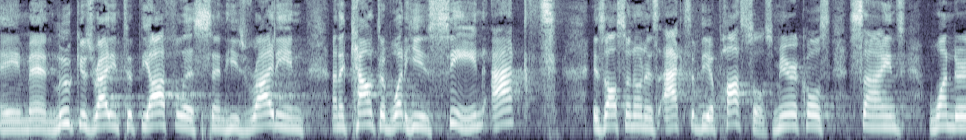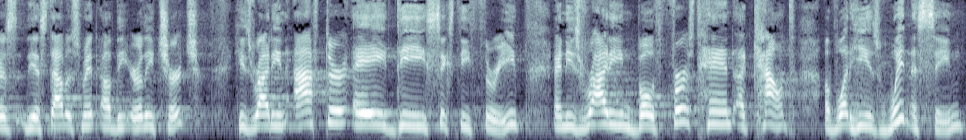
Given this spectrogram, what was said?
Amen. Luke is writing to Theophilus, and he's writing an account of what he has seen. Acts is also known as Acts of the Apostles miracles, signs, wonders, the establishment of the early church. He's writing after AD 63, and he's writing both firsthand account of what he is witnessing,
